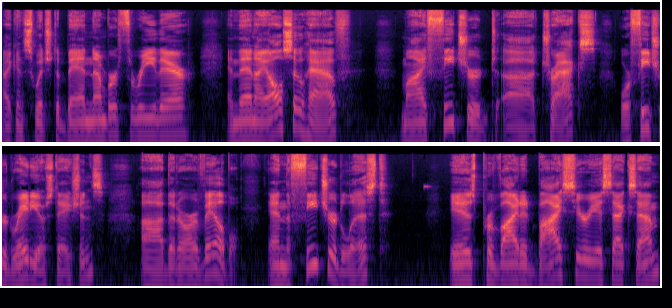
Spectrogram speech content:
I can switch to band number three there. And then I also have my featured uh, tracks or featured radio stations uh, that are available. And the featured list is provided by SiriusXM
